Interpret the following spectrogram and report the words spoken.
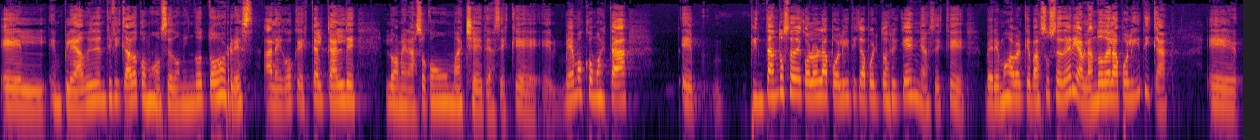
el empleado identificado como José Domingo Torres alegó que este alcalde lo amenazó con un machete. Así es que eh, vemos cómo está eh, pintándose de color la política puertorriqueña. Así es que veremos a ver qué va a suceder. Y hablando de la política, eh,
